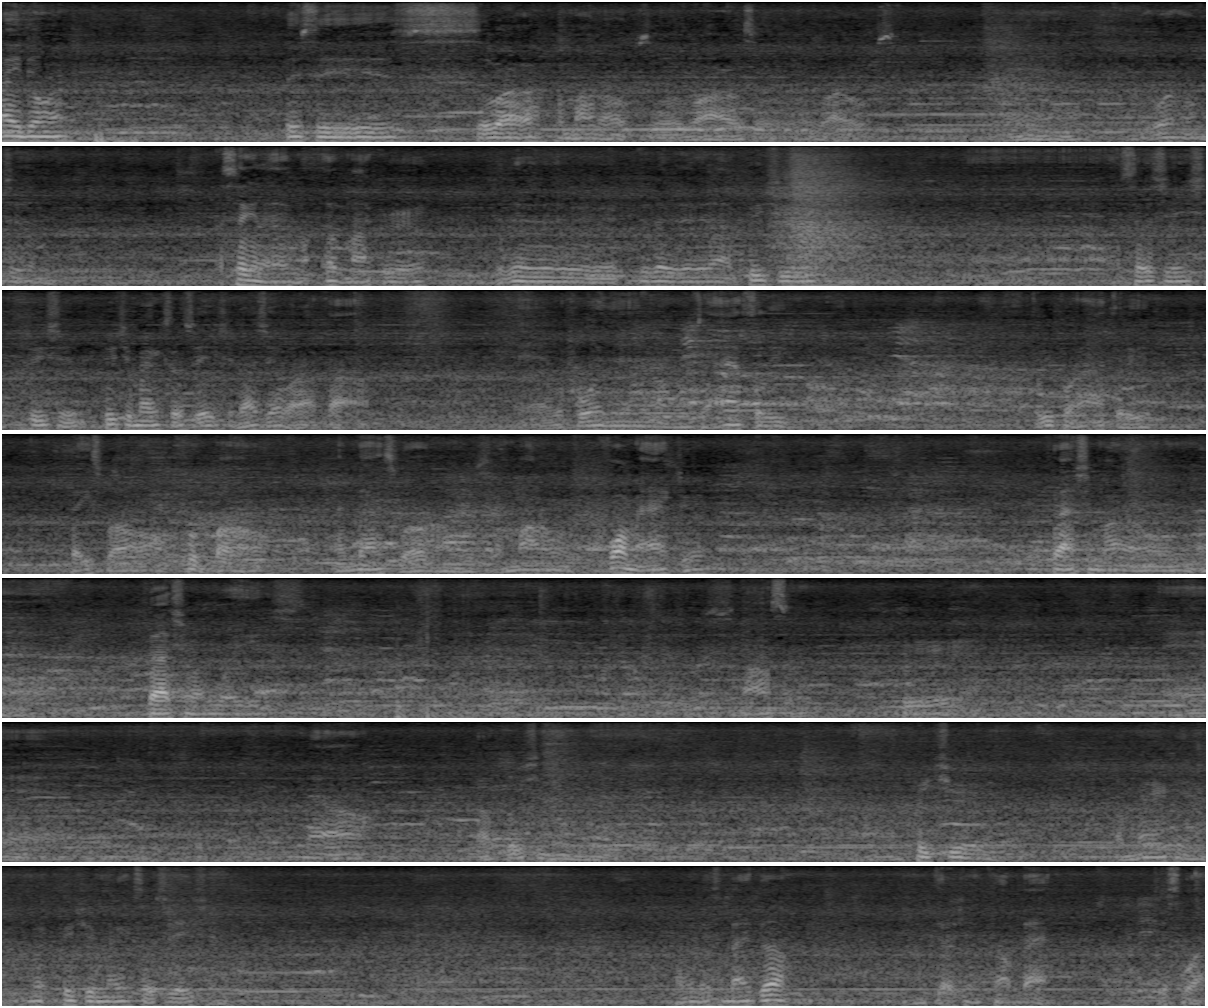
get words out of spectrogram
How you doing? This is Sarah Romano, Sarah Rose, and welcome to the second half of my, of my career. I appreciate uh, Association, Preacher, Preacher Mag Association. That's just what I found. And before then, I was an athlete, three-point athlete, baseball, football, and basketball. I was a model, former actor, fashion model, uh, fashion runways. It's an awesome career. And now I'm preaching in the Preacher American Preacher American Association. I'm gonna back up. 13 come back. Just watch.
